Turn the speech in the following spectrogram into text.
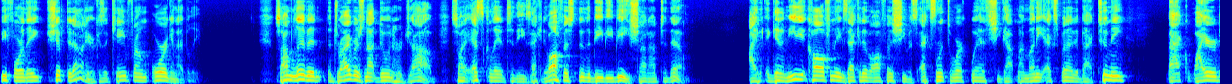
before they shipped it out here because it came from Oregon, I believe. So I'm living, The driver's not doing her job. So I escalated to the executive office through the BBB. Shout out to them. I get an immediate call from the executive office. She was excellent to work with. She got my money expedited back to me, back wired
